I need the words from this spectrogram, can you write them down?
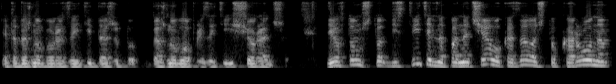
это должно было произойти даже должно было произойти еще раньше. Дело в том, что действительно поначалу казалось, что корона,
